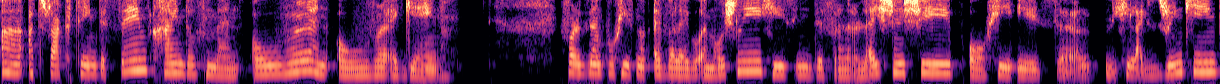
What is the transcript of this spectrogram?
uh, attracting the same kind of man over and over again. For example he's not available emotionally he's in different relationship or he is uh, he likes drinking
